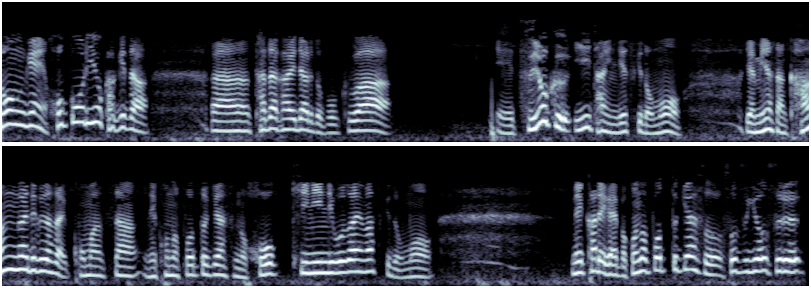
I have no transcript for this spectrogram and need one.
尊厳、誇りをかけたあ戦いであると僕はえー、強く言いたいんですけども、いや、皆さん考えてください。小松さん、ね、このポッドキャストの発起人でございますけども、ね、彼がやっぱこのポッドキャストを卒業する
